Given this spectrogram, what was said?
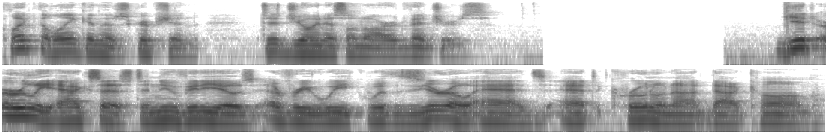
Click the link in the description to join us on our adventures. Get early access to new videos every week with zero ads at krononaut.com.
